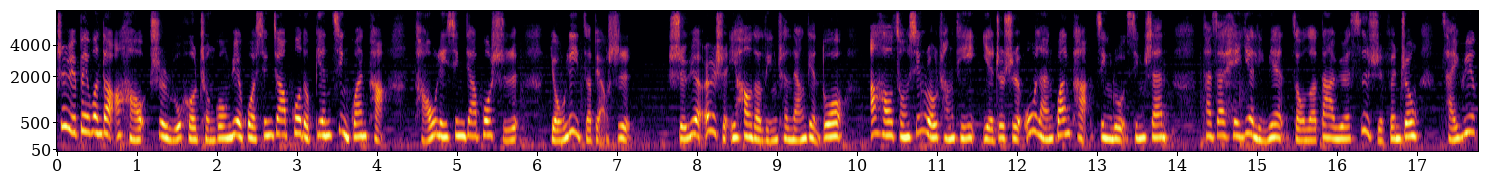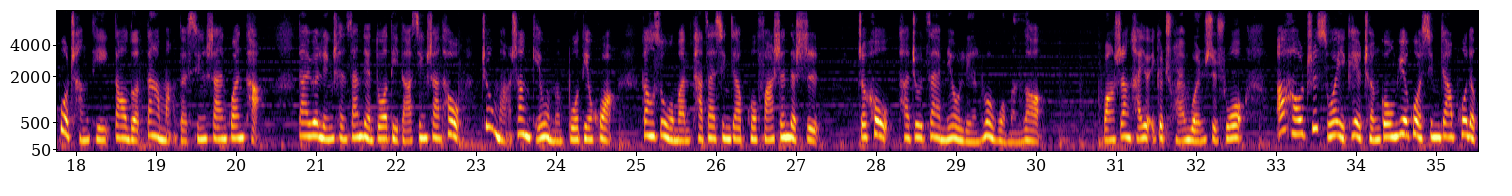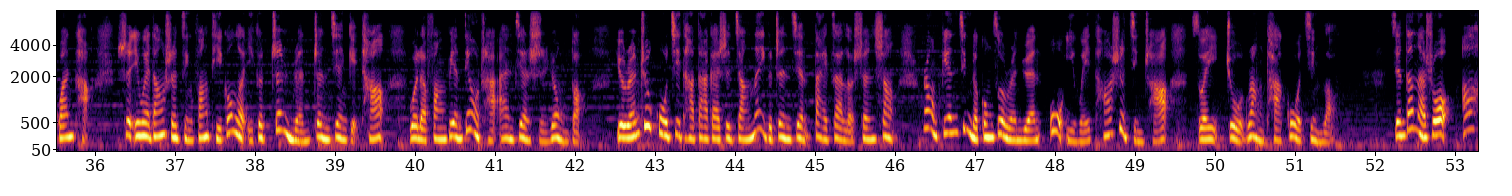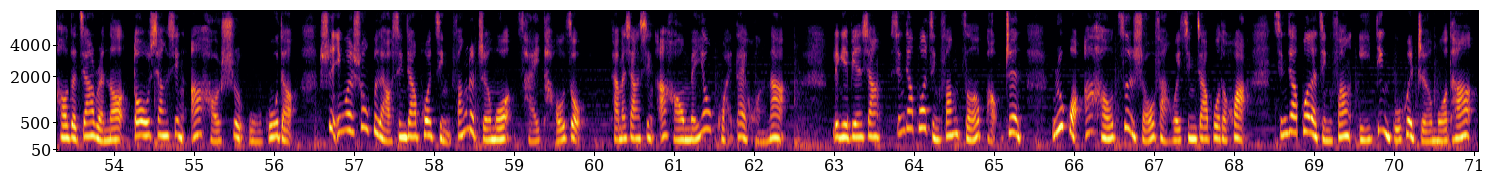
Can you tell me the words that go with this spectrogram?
至于被问到阿豪是如何成功越过新加坡的边境关卡逃离新加坡时，尤利则表示，十月二十一号的凌晨两点多。阿豪从新柔长堤，也就是乌兰关卡进入新山。他在黑夜里面走了大约四十分钟，才越过长堤，到了大马的新山关卡。大约凌晨三点多抵达新山后，就马上给我们拨电话，告诉我们他在新加坡发生的事。之后他就再没有联络我们了。网上还有一个传闻是说，阿豪之所以可以成功越过新加坡的关卡，是因为当时警方提供了一个证人证件给他，为了方便调查案件使用的。有人就估计他大概是将那个证件带在了身上，让边境的工作人员误以为他是警察，所以就让他过境了。简单来说，阿豪的家人呢都相信阿豪是无辜的，是因为受不了新加坡警方的折磨才逃走。他们相信阿豪没有拐带黄娜。另一边厢，新加坡警方则保证，如果阿豪自首返回新加坡的话，新加坡的警方一定不会折磨他。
